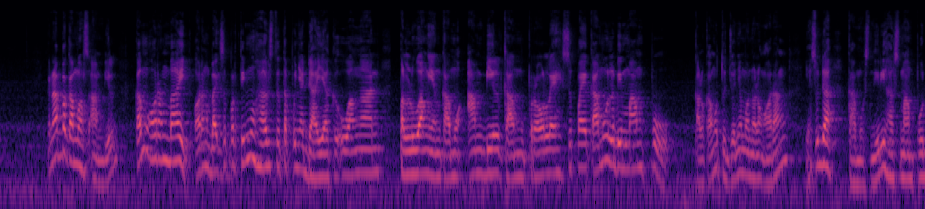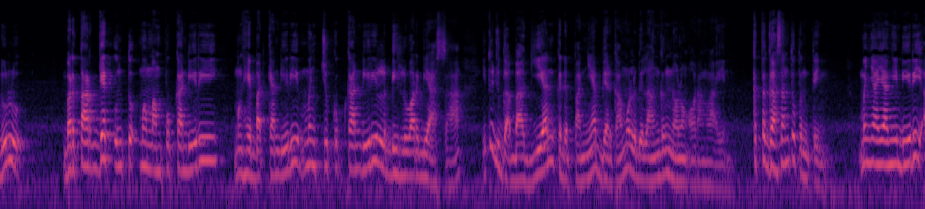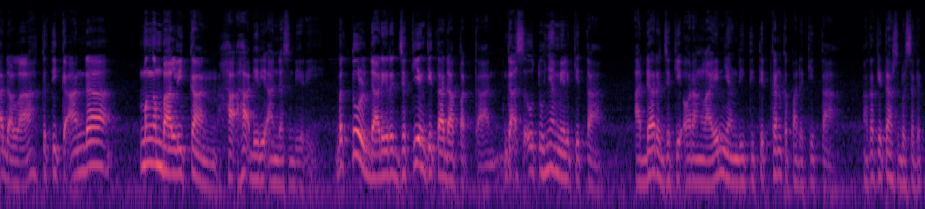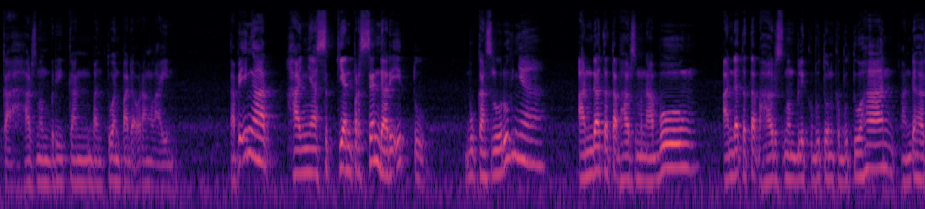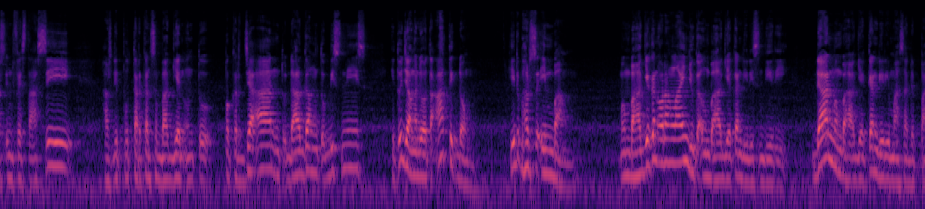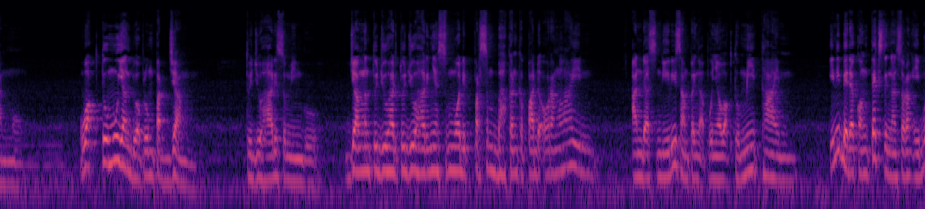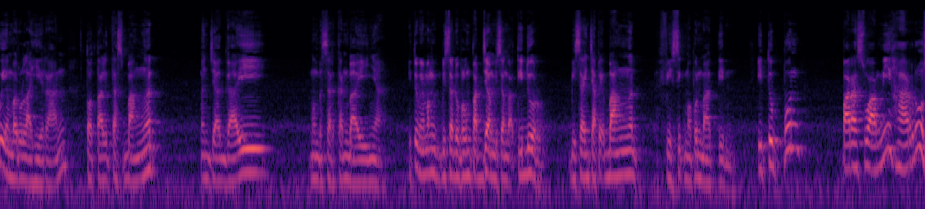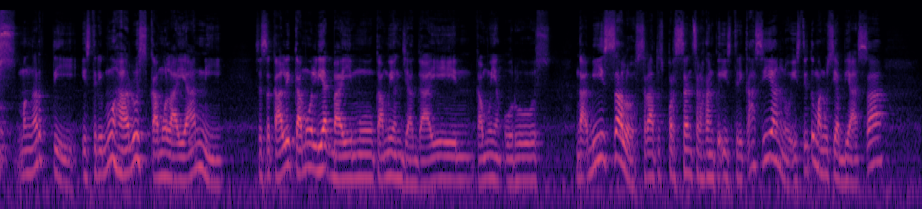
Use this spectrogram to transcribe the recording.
Kenapa kamu harus ambil? Kamu orang baik. Orang baik sepertimu harus tetap punya daya keuangan, peluang yang kamu ambil, kamu peroleh, supaya kamu lebih mampu Kalau kamu tujuannya mau nolong orang, ya sudah, kamu sendiri harus mampu dulu. Bertarget untuk memampukan diri, menghebatkan diri, mencukupkan diri lebih luar biasa, itu juga bagian ke depannya biar kamu lebih langgeng nolong orang lain. Ketegasan itu penting. Menyayangi diri adalah ketika Anda mengembalikan hak-hak diri Anda sendiri. Betul dari rezeki yang kita dapatkan, nggak seutuhnya milik kita ada rezeki orang lain yang dititipkan kepada kita. Maka kita harus bersedekah, harus memberikan bantuan pada orang lain. Tapi ingat, hanya sekian persen dari itu, bukan seluruhnya. Anda tetap harus menabung, Anda tetap harus membeli kebutuhan-kebutuhan, Anda harus investasi, harus diputarkan sebagian untuk pekerjaan, untuk dagang, untuk bisnis. Itu jangan diotak-atik dong. Hidup harus seimbang. Membahagiakan orang lain juga membahagiakan diri sendiri. Dan membahagiakan diri masa depanmu. Waktumu yang 24 jam. 7 hari seminggu. Jangan 7 hari 7 harinya semua dipersembahkan kepada orang lain. Anda sendiri sampai nggak punya waktu me time. Ini beda konteks dengan seorang ibu yang baru lahiran, totalitas banget menjagai, membesarkan bayinya. Itu memang bisa 24 jam, bisa nggak tidur. Bisa yang capek banget, fisik maupun batin itu pun para suami harus mengerti, istrimu harus kamu layani. Sesekali kamu lihat bayimu, kamu yang jagain, kamu yang urus. Nggak bisa loh 100% serahkan ke istri. Kasihan loh, istri itu manusia biasa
